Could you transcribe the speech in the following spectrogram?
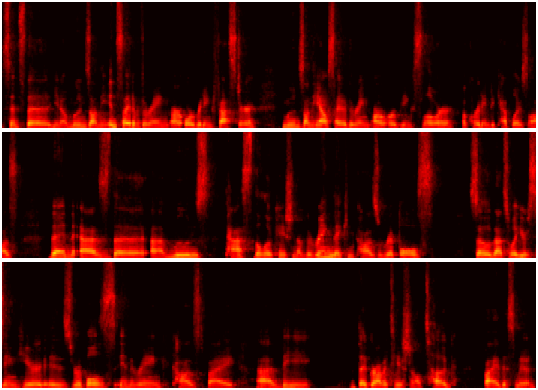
since the you know moons on the inside of the ring are orbiting faster, moons on the outside of the ring are orbiting slower, according to Kepler's laws, then as the uh, moons pass the location of the ring, they can cause ripples. So that's what you're seeing here is ripples in the ring caused by uh, the, the gravitational tug by this moon.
